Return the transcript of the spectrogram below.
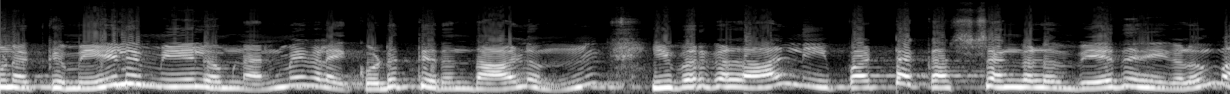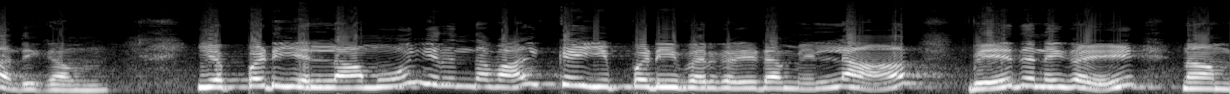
உனக்கு மேலும் மேலும் நன்மைகளை கொடுத்திருந்தாலும் இவர்களால் நீ பட்ட கஷ்டங்களும் வேதனைகளும் அதிகம். எப்படி எல்லாமோ இருந்த வாழ்க்கை இப்படி இவர்களிடம் எல்லாம் வேதனைகள் நாம்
